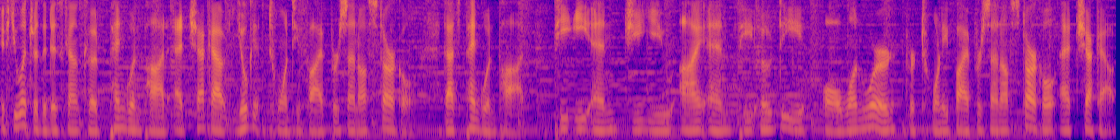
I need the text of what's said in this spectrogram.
if you enter the discount code PenguinPod at checkout, you'll get 25% off Starkle. That's PenguinPod, P E N G U I N P O D, all one word, for 25% off Starkle at checkout.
